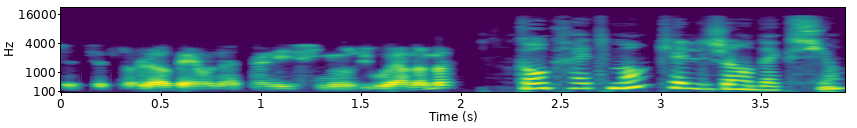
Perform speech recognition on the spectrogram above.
ce titre-là, ben, on attend les signaux du gouvernement Concrètement, quel genre d'action?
